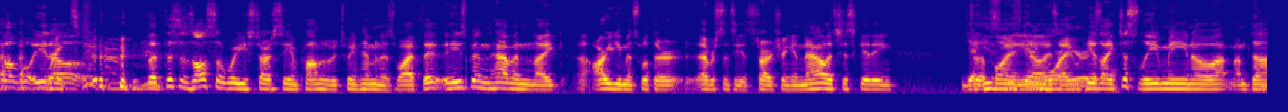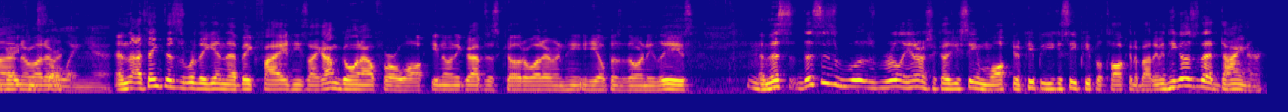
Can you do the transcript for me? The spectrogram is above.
but well, you know, but this is also where you start seeing problems between him and his wife. They, he's been having like uh, arguments with her ever since he had started drinking. Now it's just getting Yeah, to the he's- point. you know, he's like he's like just leave me. You know, I'm, I'm done or whatever. yeah. And I think this is where they get in that big fight. And he's like, I'm going out for a walk. You know, and he grabs his coat or whatever, and he, he opens the door and he leaves. Hmm. And this this is was really interesting because you see him walking, and people you can see people talking about him, and he goes to that diner.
